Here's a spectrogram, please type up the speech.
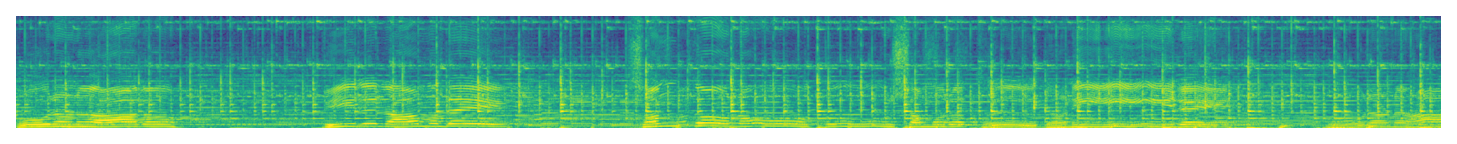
પૂર્ણ હારો પીર રામદે સંતોનો સમૃથ ધણી રે પૂરણ હા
